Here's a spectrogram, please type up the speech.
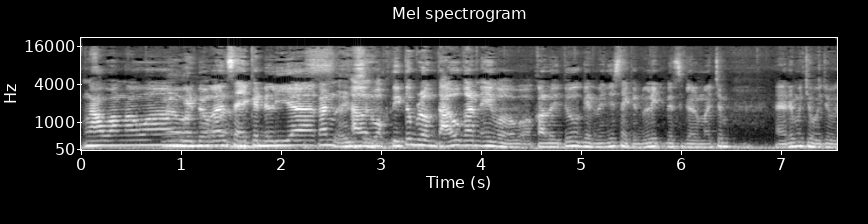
ngawang-ngawang gitu kan Ngawang-ngawang. Psychedelia kan waktu itu belum tahu kan eh kalau itu genrenya psychedelic dan segala macam. Akhirnya mencoba-coba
